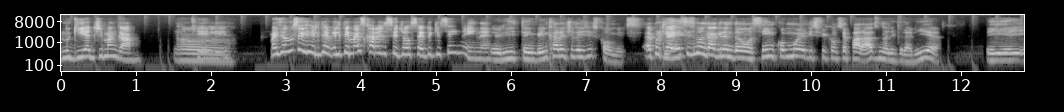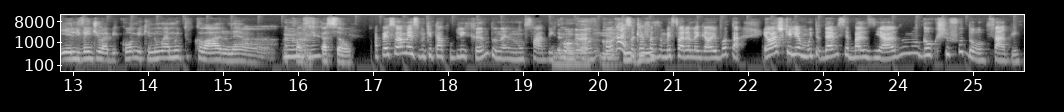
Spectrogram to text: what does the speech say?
no guia de mangá. Ah, Que ele... Mas eu não sei, ele tem, ele tem mais cara de ser Josei do que sem nem, né? Ele tem bem cara de Ladies Comics. É porque Né? esses mangá grandão, assim, como eles ficam separados na livraria, E ele vem de webcomic, não é muito claro, né, a, a Uhum. classificação. A pessoa mesmo que tá publicando, né, não sabe como Demografia. colocar, só quer Uhum. fazer uma história legal e botar. Eu acho que ele é muito, deve ser baseado no Goku Shifudo, sabe?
